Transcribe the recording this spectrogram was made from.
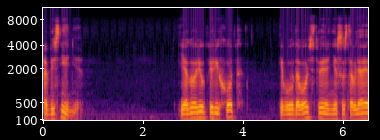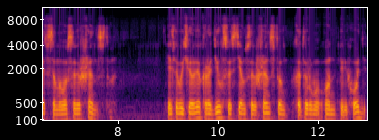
Объяснение. Я говорю переход, ибо удовольствие не составляет самого совершенства. Если бы человек родился с тем совершенством, к которому он переходит,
